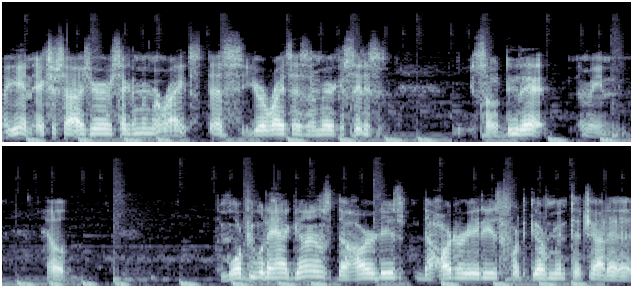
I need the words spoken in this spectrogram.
again, exercise your Second Amendment rights. That's your rights as an American citizen. So do that. I mean, hell, the more people that have guns, the harder it is. The harder it is for the government to try to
